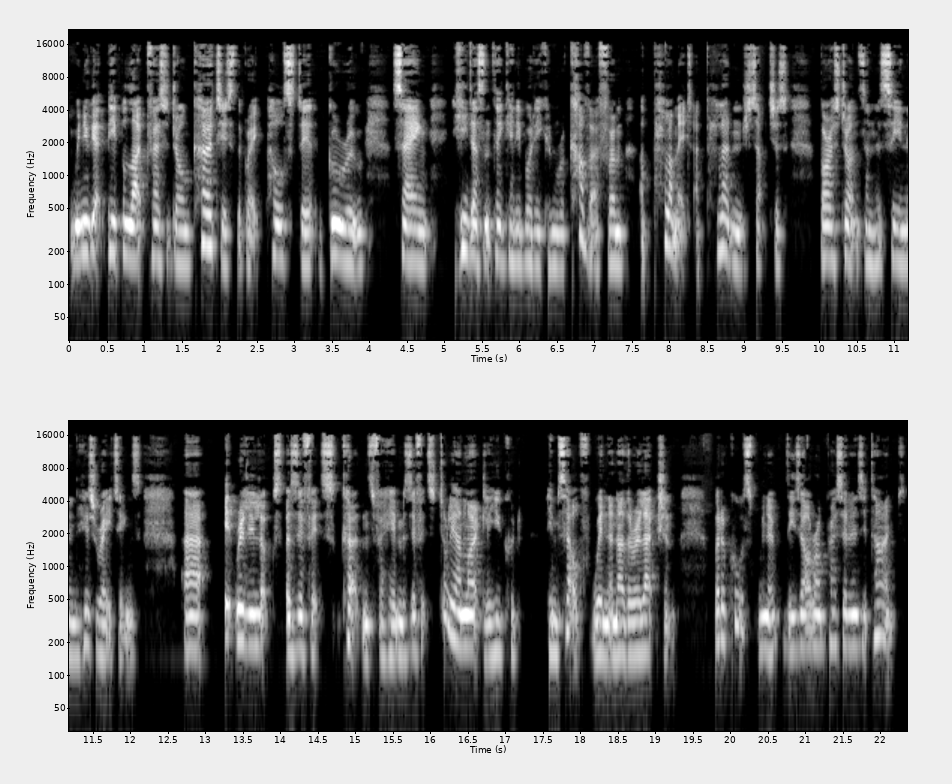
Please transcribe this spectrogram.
When you get people like Professor John Curtice, the great pollster guru, saying he doesn't think anybody can recover from a plummet, a plunge such as Boris Johnson has seen in his ratings, uh, it really looks as if it's curtains for him, as if it's totally unlikely he could himself win another election. But of course, you know, these are unprecedented times.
